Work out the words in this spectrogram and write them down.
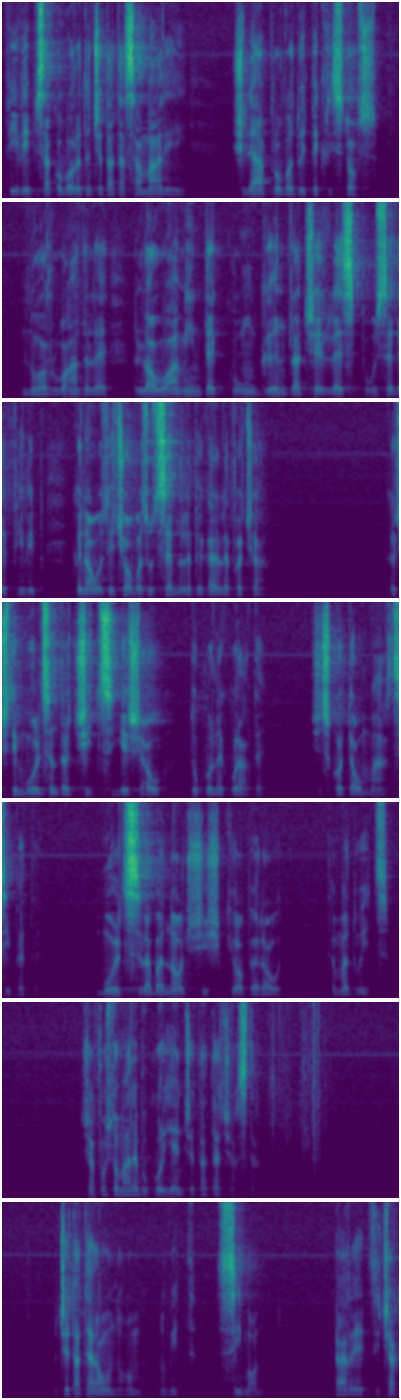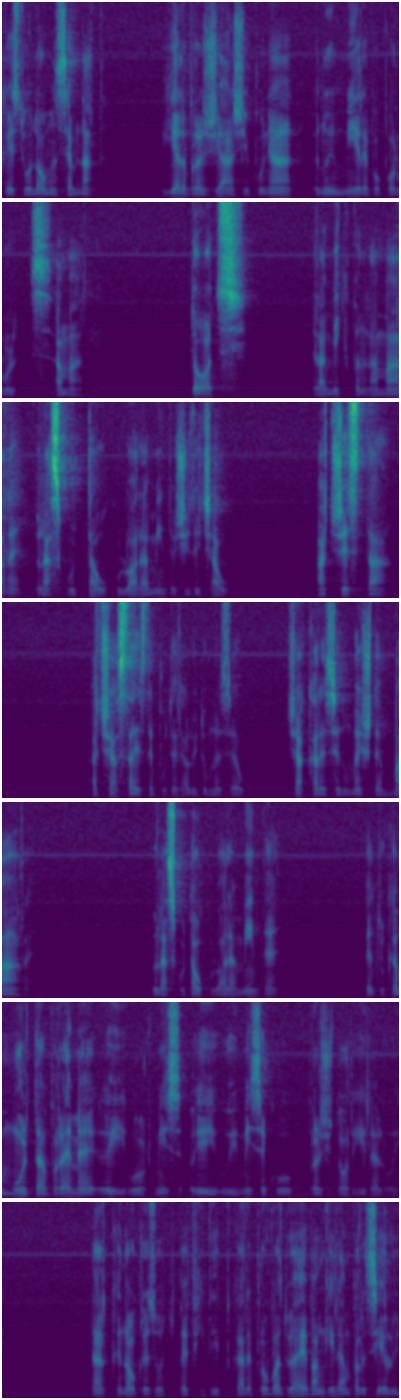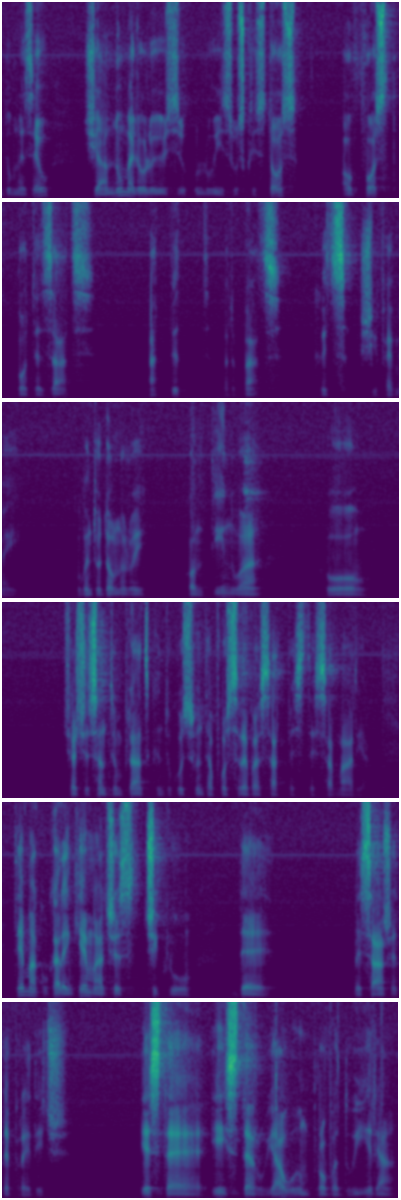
Filip s-a coborât în cetatea Samariei și le-a provăduit pe Hristos. Noroadele luau aminte cu un gând la cele spuse de Filip când au auzit și au văzut semnele pe care le făcea. Căci știi, mulți îndrăciți ieșeau ducuri necurate și scoteau mari țipete. Mulți slăbănoci și șchiope erau tămăduiți. Și a fost o mare bucurie în cetatea aceasta. În cetatea era un om numit Simon, care zicea că este un om însemnat. El vrăjea și punea în uimire poporul Samariei. Toți, de la mic până la mare, îl ascultau cu luarea minte și ziceau, acesta, aceasta este puterea lui Dumnezeu, cea care se numește mare. Îl ascultau cu luarea minte, pentru că multă vreme îi, urmis, îi uimise cu vrăjitoriile lui. Dar când au crezut pe Filip, care provăduia Evanghelia Împărăției lui Dumnezeu și a numele lui Isus Hristos, au fost botezați atât bărbați cât și femei. Cuvântul Domnului continuă cu ceea ce s-a întâmplat când Duhul Sfânt a fost revărsat peste Samaria. Tema cu care încheiem acest ciclu de mesaje, de predici, este ei stăruiau în provăduirea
